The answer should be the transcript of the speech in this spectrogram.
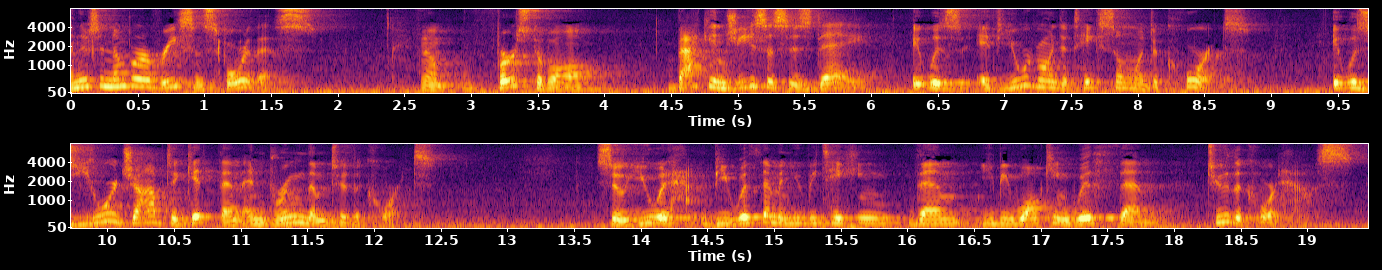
And there's a number of reasons for this. You know, first of all, back in Jesus' day, it was if you were going to take someone to court, it was your job to get them and bring them to the court. So you would be with them and you'd be taking them, you'd be walking with them to the courthouse.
